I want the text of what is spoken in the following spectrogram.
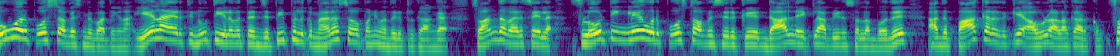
ஒவ்வொரு போஸ்ட் ஆஃபீஸுமே பார்த்தீங்கன்னா ஏழாயிரத்தி நூற்றி எழுபத்தஞ்சு பீப்புளுக்கு மேலே சர்வ் பண்ணி வந்துக்கிட்டு இருக்காங்க. ஸோ அந்த வரிசையில் ஃப்ளோட்டிங்லேயே ஒரு போஸ்ட் ஆஃபீஸ் இருக்கு டால் லேக்கில் அப்படின்னு சொல்லும்போது அதை பார்க்குறதுக்கே அவ்வளோ அழகாக இருக்கும். ஸோ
